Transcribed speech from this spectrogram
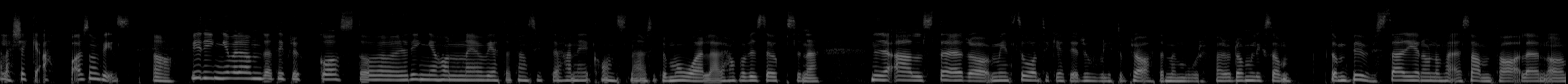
alla checka appar som finns. Ja. Vi ringer varandra till frukost och ringer honom när jag vet att han sitter, han är konstnär och sitter och målar. Han får visa upp sina nya alster och min son tycker att det är roligt att prata med morfar och de liksom, de busar genom de här samtalen och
